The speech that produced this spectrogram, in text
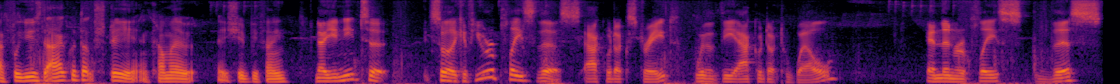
if we use the aqueduct straight and come out, it should be fine. Now you need to so like if you replace this aqueduct straight with the aqueduct well and then replace this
